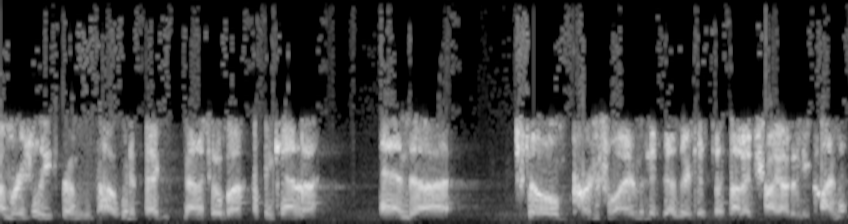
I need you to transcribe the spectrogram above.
I'm originally from uh, Winnipeg, Manitoba, up in Canada, and uh, so part of why I'm in the desert is I thought I'd try out a new climate.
